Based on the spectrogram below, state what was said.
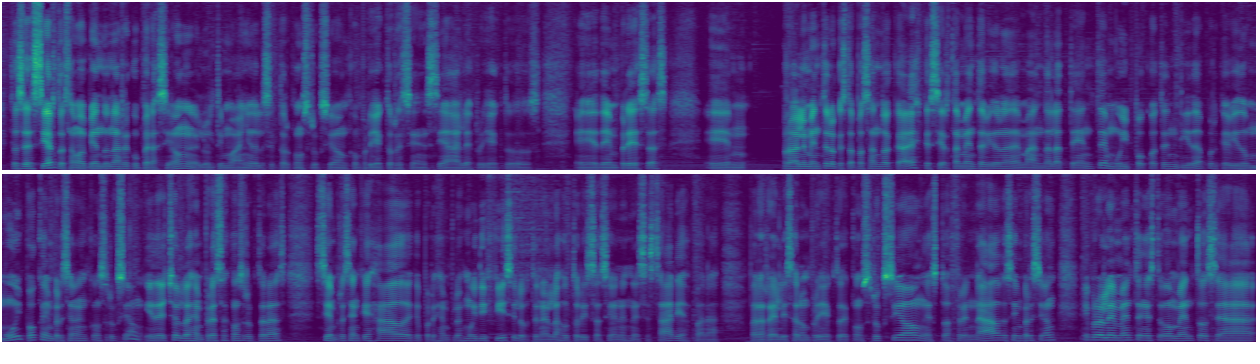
Entonces es cierto, estamos viendo una recuperación en el último año del sector construcción con proyectos residenciales, proyectos eh, de empresas. Em, Probablemente lo que está pasando acá es que ciertamente ha habido una demanda latente muy poco atendida porque ha habido muy poca inversión en construcción. Y de hecho las empresas constructoras siempre se han quejado de que por ejemplo es muy difícil obtener las autorizaciones necesarias para, para realizar un proyecto de construcción, esto ha frenado esa inversión y probablemente en este momento se ha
